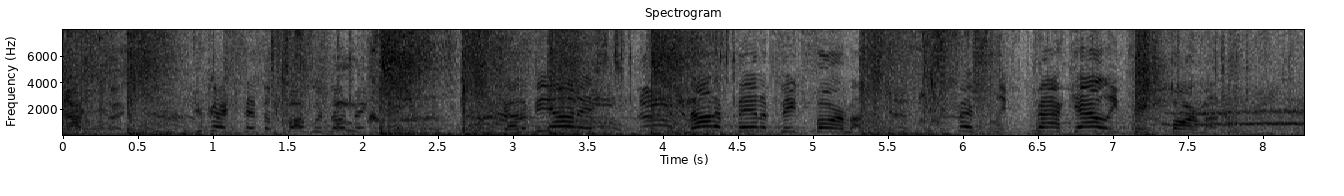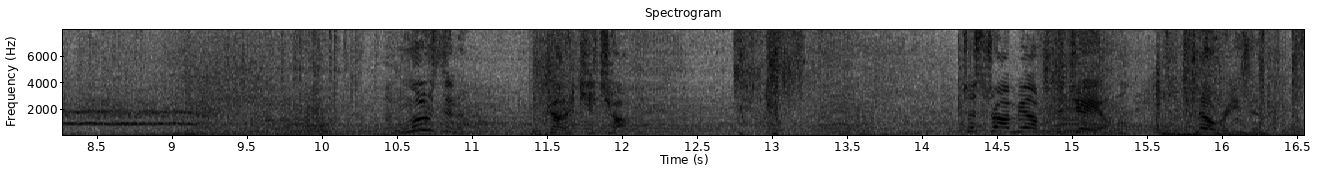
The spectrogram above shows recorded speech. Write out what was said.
Not good. You guys said the bug was on me. Gotta be honest, not a fan of Big Pharma. Especially back alley Big Pharma. I'm losing him. Gotta catch up. Just drop me off to the jail. No reason.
